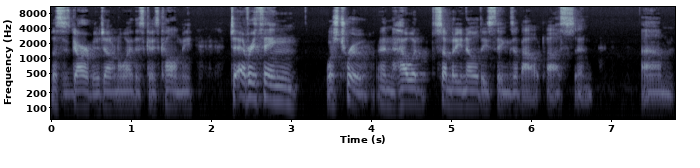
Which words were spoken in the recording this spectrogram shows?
this is garbage. I don't know why this guy's calling me. To everything was true, and how would somebody know these things about us? And um,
